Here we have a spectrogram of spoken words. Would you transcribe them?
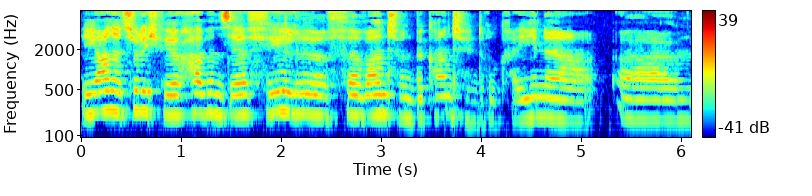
Ja, natürlich. Wir haben sehr viele Verwandte und Bekannte in der Ukraine. Ähm,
